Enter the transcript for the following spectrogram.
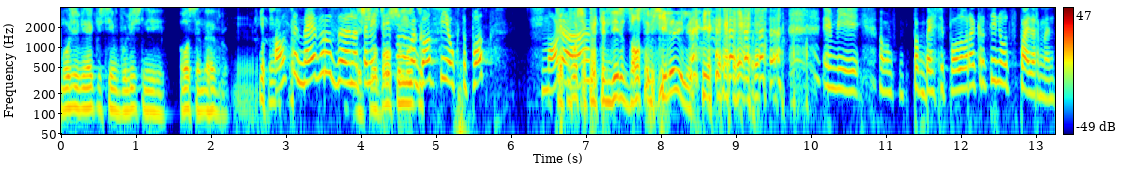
Може би някакви символични 8 евро. 8 евро за Натали Трифонова готви и Октопод? Моля. Какво ще претендираш за 8000 ли? Еми, беше по-добра картина от Спайдермен.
